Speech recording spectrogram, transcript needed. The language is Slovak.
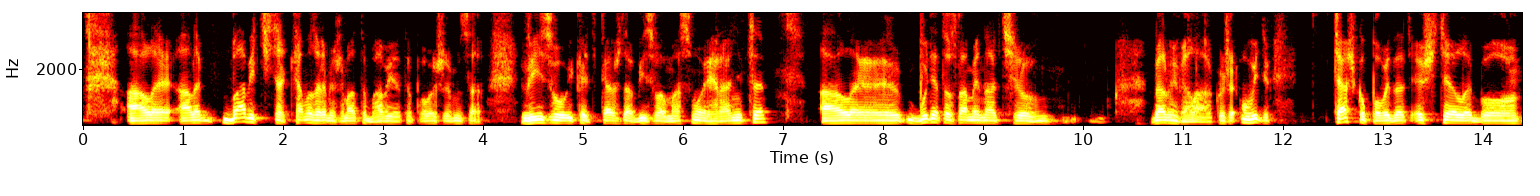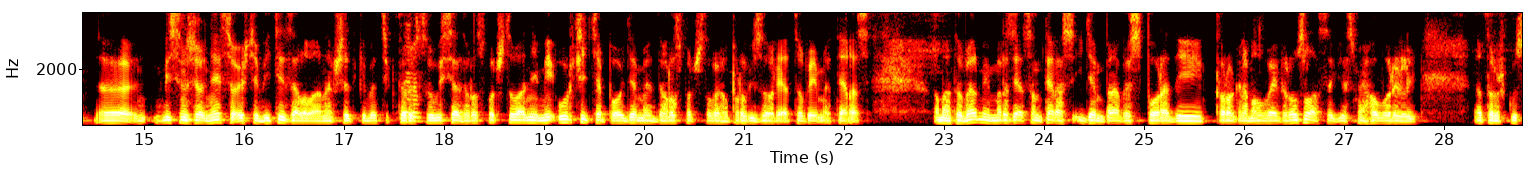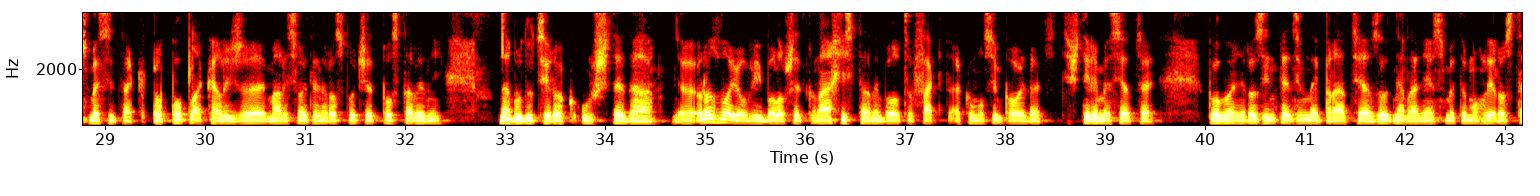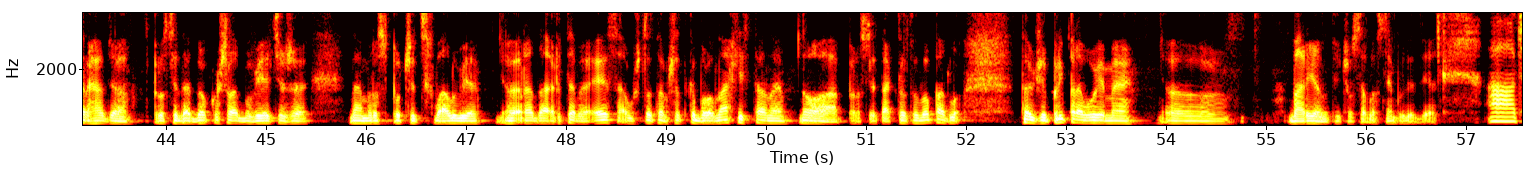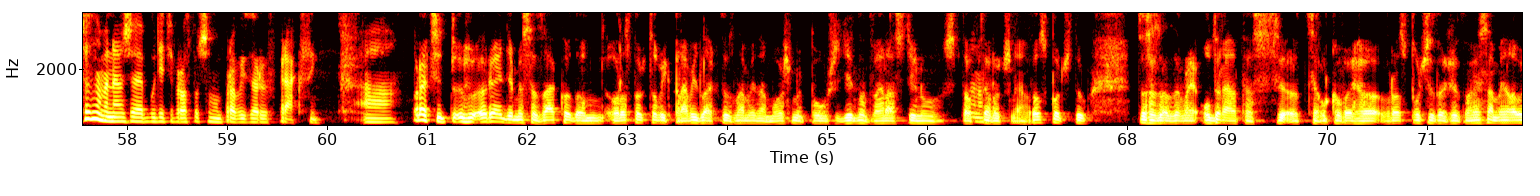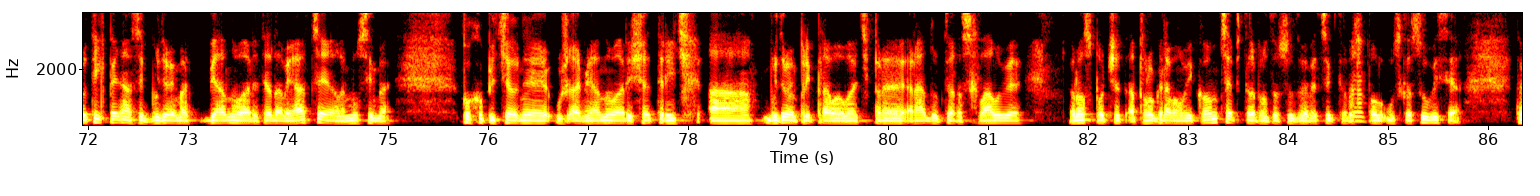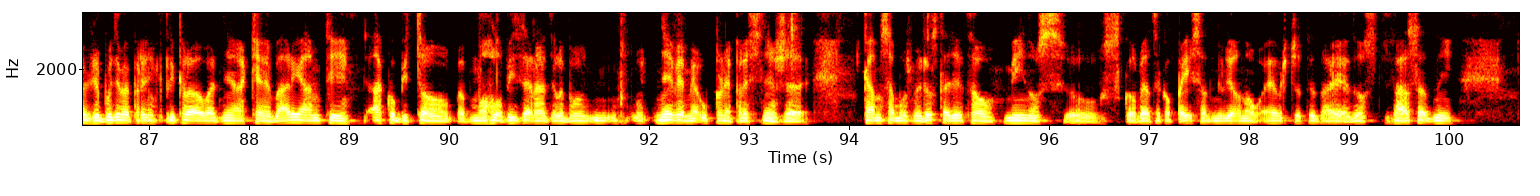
Ale, ale baviť, tak samozrejme, že ma to baví, ja to považujem za výzvu, i keď každá výzva má svoje hranice. Ale bude to znamenať veľmi veľa. Akože uvidím ťažko povedať ešte, lebo e, myslím, že nie sú ešte vycizelované všetky veci, ktoré no. súvisia s rozpočtovaním. My určite pôjdeme do rozpočtového provizória, to vieme teraz. A ma to veľmi mrzí. Ja som teraz idem práve z porady programovej v rozhlase, kde sme hovorili a trošku sme si tak poplakali, že mali sme ten rozpočet postavený na budúci rok už teda e, rozvojový, bolo všetko nachystané, bolo to fakt, ako musím povedať, 4 mesiace pomerne rozintenzívnej práce a zo dňa na deň sme to mohli roztrhať a proste dať do koša, lebo viete, že nám rozpočet schváluje Rada RTVS a už to tam všetko bolo nachystané. No a proste takto to dopadlo. Takže pripravujeme varianty, čo sa vlastne bude diať. A čo znamená, že budete v rozpočtovom provizoriu v praxi? A... V praxi riadíme sa zákonom o rozpočtových pravidlách, to znamená, môžeme použiť jednu dvanastinu z tohto ano. ročného rozpočtu. To sa samozrejme odráta z celkového rozpočtu, takže to neznamená, lebo tých peňazí budeme mať v januári teda viacej, ale musíme pochopiteľne už aj v januári šetriť a budeme pripravovať pre radu, ktorá schváluje rozpočet a programový koncept, lebo to sú dve veci, ktoré spolu úzko súvisia. Takže budeme pre nich pripravovať nejaké varianty, ako by to mohlo vyzerať, lebo nevieme úplne presne, že kam sa môžeme dostať, je to mínus uh, skôr viac ako 50 miliónov eur, čo teda je dosť zásadný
